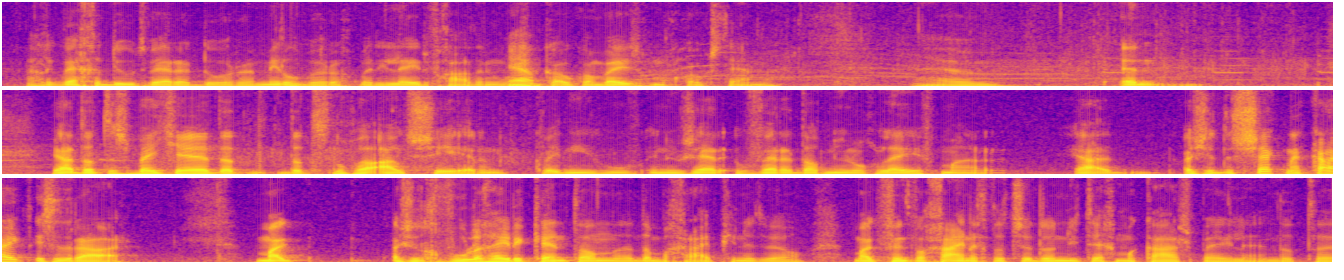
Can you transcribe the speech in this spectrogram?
eigenlijk weggeduwd werden door uh, Middelburg. Bij die ledenvergadering was ja. ik ook aanwezig, mocht ik ook stemmen. Um, en ja, dat is een beetje, dat, dat is nog wel oud zeer. En ik weet niet hoe, in hoeverre, hoeverre dat nu nog leeft, maar ja, als je er sec naar kijkt, is het raar. Maar als je de gevoeligheden kent, dan, uh, dan begrijp je het wel. Maar ik vind het wel geinig dat ze dan nu tegen elkaar spelen. En dat, uh,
